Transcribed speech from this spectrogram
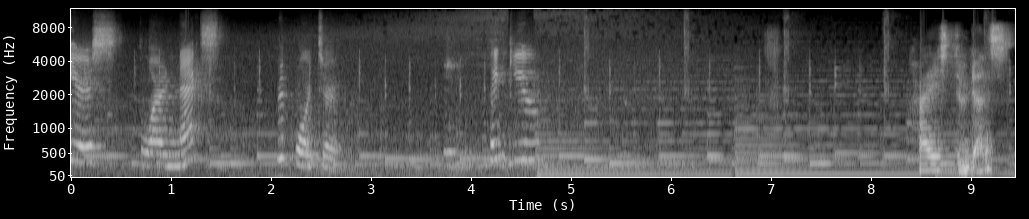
ears to our next reporter. Thank you. Hi students,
